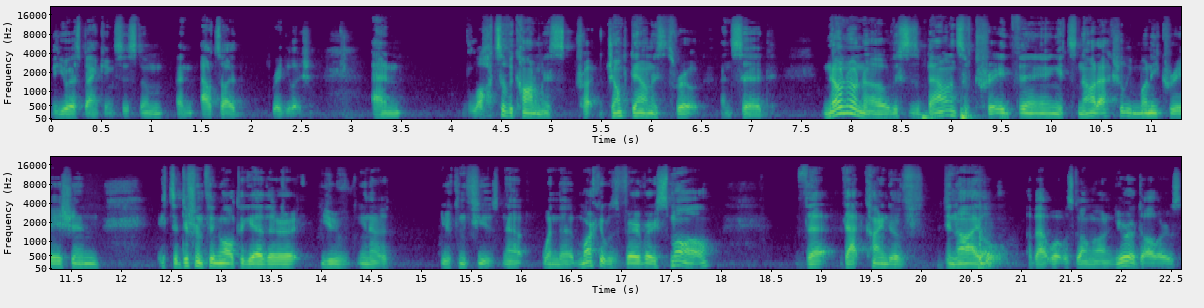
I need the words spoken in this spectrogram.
the US banking system and outside regulation. And lots of economists try, jumped down his throat and said, no, no, no, this is a balance of trade thing. It's not actually money creation. It's a different thing altogether. You, you know, you're confused. Now, when the market was very, very small, that, that kind of denial about what was going on in eurodollars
